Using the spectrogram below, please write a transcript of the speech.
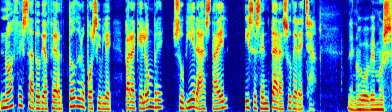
no ha cesado de hacer todo lo posible para que el hombre subiera hasta él y se sentara a su derecha. De nuevo vemos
